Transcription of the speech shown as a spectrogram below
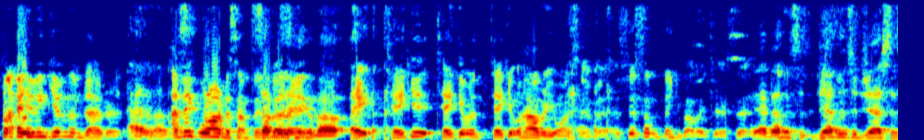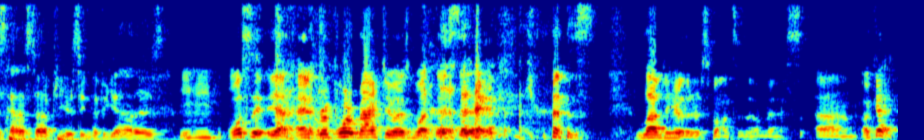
Why even give them diapers? I don't know. I think we're on to something. something to hey, think about. hey, take it, take it with, take it however you want to. But it's just something to think about, like Jared said. Yeah, definitely, su- definitely suggest this kind of stuff to your significant others. hmm We'll see. Yeah, and report back to us what they say. love to hear the responses on this. Um, okay.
